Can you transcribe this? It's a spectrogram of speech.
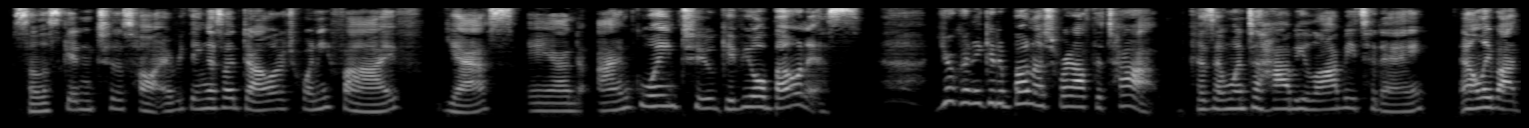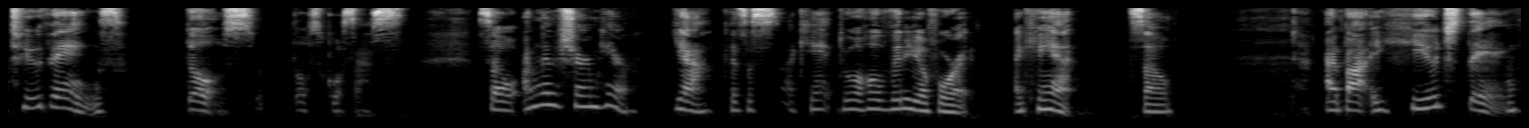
So let's get into this haul. Everything is a dollar twenty-five. Yes. And I'm going to give you a bonus. You're going to get a bonus right off the top because I went to Hobby Lobby today and only bought two things. Dos. Dos cosas. So I'm going to share them here. Yeah. Because I can't do a whole video for it. I can't. So I bought a huge thing,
